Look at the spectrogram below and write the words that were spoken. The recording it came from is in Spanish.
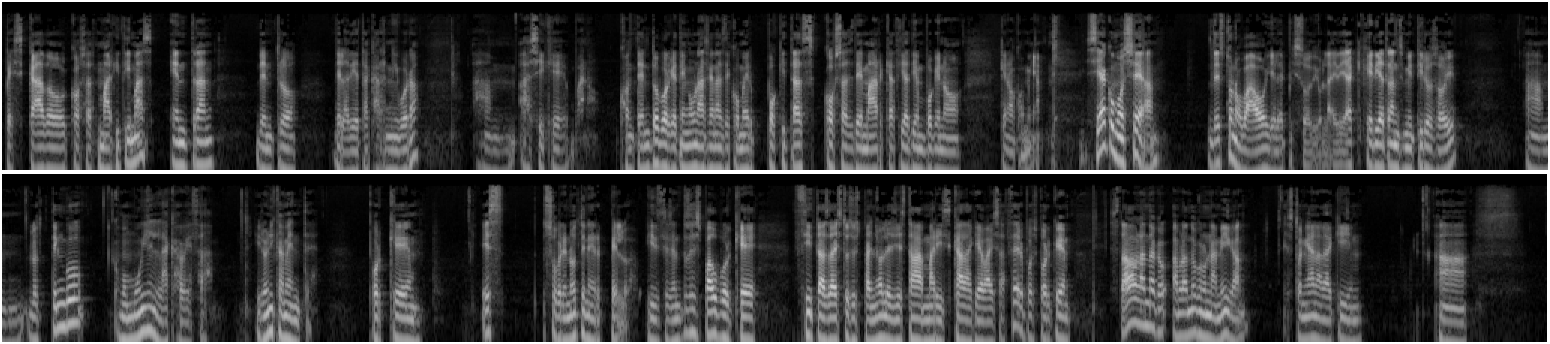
pescado, cosas marítimas, entran dentro de la dieta carnívora. así que, bueno, contento porque tengo unas ganas de comer poquitas cosas de mar que hacía tiempo que no, que no comía. Sea como sea, de esto no va hoy el episodio. La idea que quería transmitiros hoy lo tengo como muy en la cabeza, irónicamente, porque es sobre no tener pelo. Y dices, entonces, Pau, ¿por qué citas a estos españoles y esta mariscada que vais a hacer? Pues porque estaba hablando, hablando con una amiga estoniana de aquí ah,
